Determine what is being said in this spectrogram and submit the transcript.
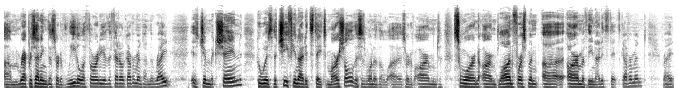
Um, representing the sort of legal authority of the federal government. On the right is Jim McShane, who was the chief United States Marshal. This is one of the uh, sort of armed, sworn armed law enforcement uh, arm of the United States government, right?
